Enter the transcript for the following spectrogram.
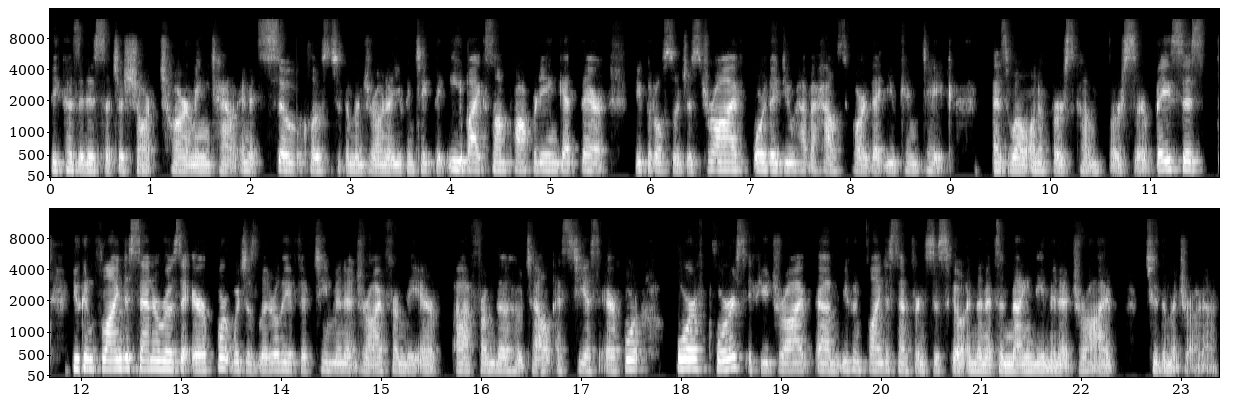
because it is such a char- charming town and it's so close to the Madrona. You can take the e-bikes on property and get there. You could also just drive or they do have a house car that you can take as well on a first come first serve basis. You can fly into Santa Rosa Airport, which is literally a 15 minute drive from the air uh, from the hotel STS Airport. Or of course, if you drive, um, you can fly into San Francisco, and then it's a 90 minute drive to the Madrona.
